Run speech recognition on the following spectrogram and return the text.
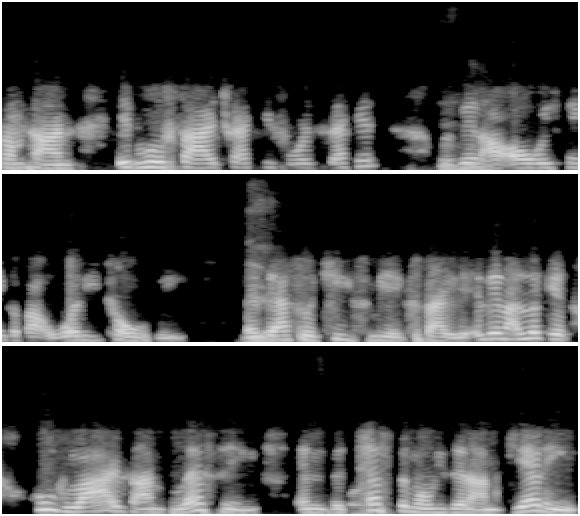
Sometimes it will sidetrack you for a second, but mm-hmm. then I always think about what He told me. And yeah. that's what keeps me excited. And then I look at whose lives I'm blessing and the right. testimonies that I'm getting,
